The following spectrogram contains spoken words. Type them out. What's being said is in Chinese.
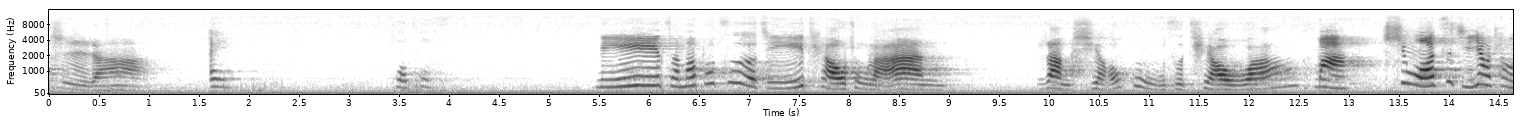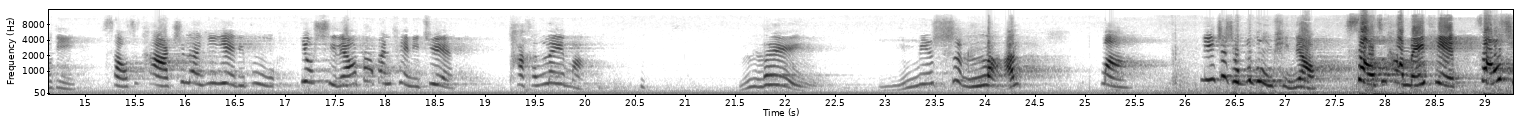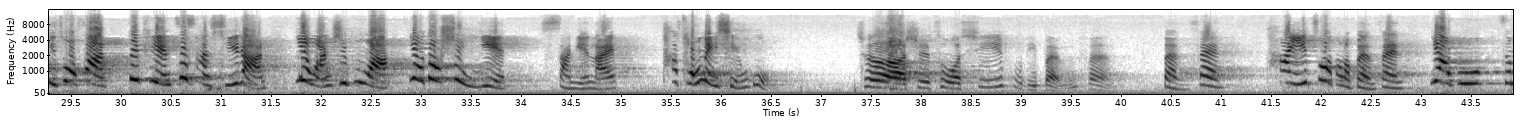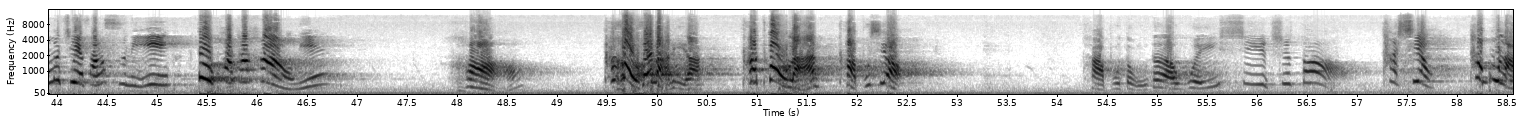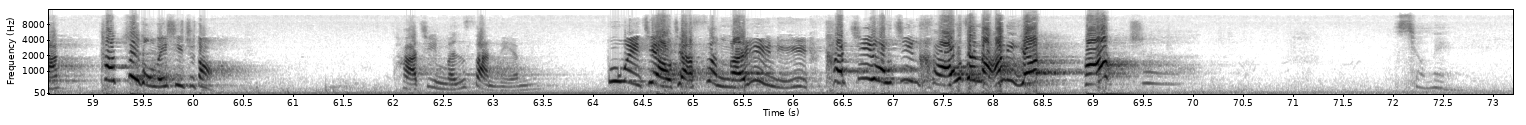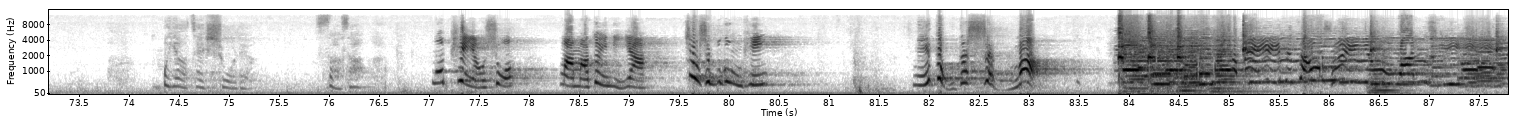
是啊，哎，婆婆，你怎么不自己挑竹篮，让小姑子挑啊？妈，是我自己要挑的。嫂子她织了一夜的布，又洗了大半天的绢，她很累吗？累，一面是懒。妈，你这就不公平了。嫂子她每天。早起做饭，白天做伞洗染，夜晚织布啊，要到深夜。三年来，他从没闲过。这是做媳妇的本分。本分，他一做到了本分，要不怎么街坊四邻都夸他好呢？好，他好在哪里呀？他偷懒，他不孝，他不懂得维系之道。他孝，他不懒。懂维系之道。他进门三年，不为焦家生儿育女，他究竟好在哪里呀？啊！小妹，不要再说了。嫂嫂，我偏要说，妈妈对你呀，就是不公平。你懂得什么？他一天早睡又晚起。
